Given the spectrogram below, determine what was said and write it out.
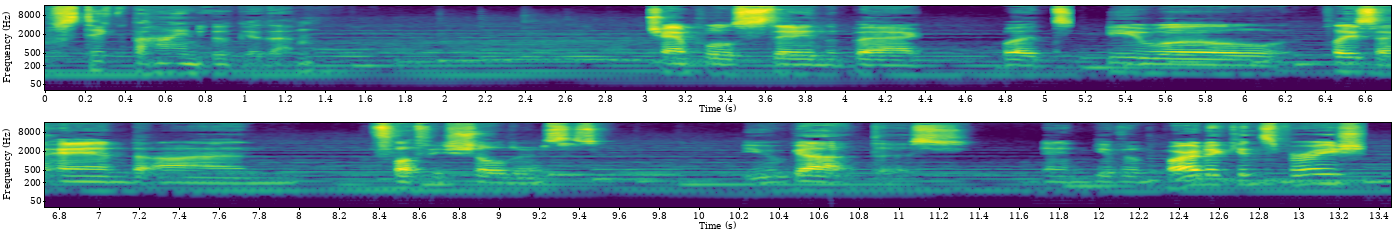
will stick behind Uga then. Champ will stay in the back, but he will place a hand on Fluffy's shoulder and says, You got this. And give him bardic inspiration.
